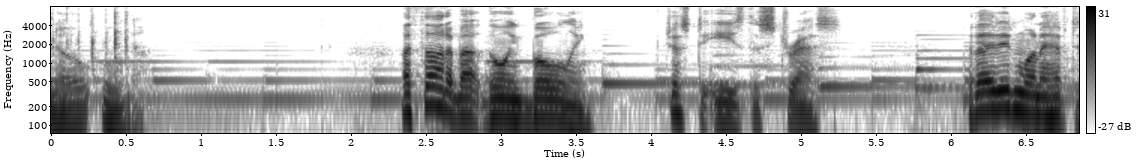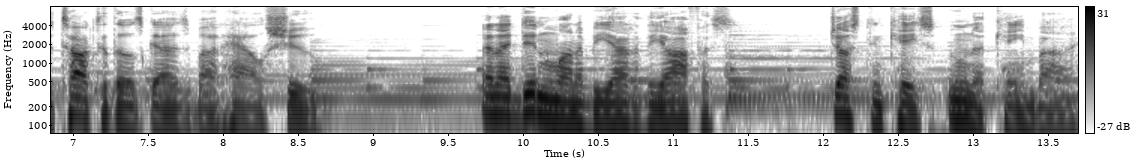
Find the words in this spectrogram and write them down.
No Una. I thought about going bowling, just to ease the stress, but I didn't want to have to talk to those guys about Hal Shue. And I didn't want to be out of the office, just in case Una came by.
